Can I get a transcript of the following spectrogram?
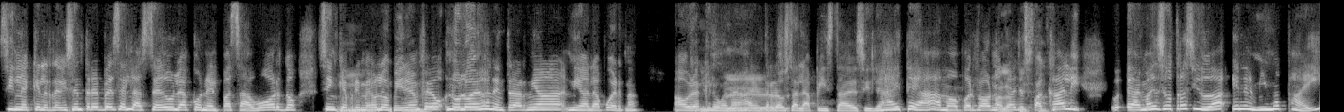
sin le- que le revisen tres veces la cédula con el pasabordo, sin que Mm, primero lo miren feo, no lo dejan entrar ni a, ni a la puerta. Ahora que lo van a dejar entrar hasta la pista decirle, ay, te amo, por favor, no te vayas para Cali. Además, es otra ciudad en el mismo país.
